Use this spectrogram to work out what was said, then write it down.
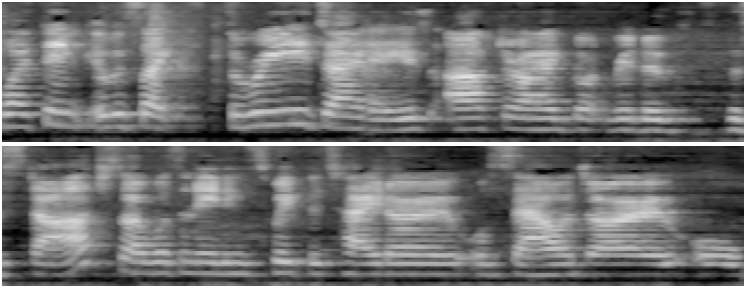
Well, I think it was like three days after I got rid of the starch, so I wasn't eating sweet potato or sourdough or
